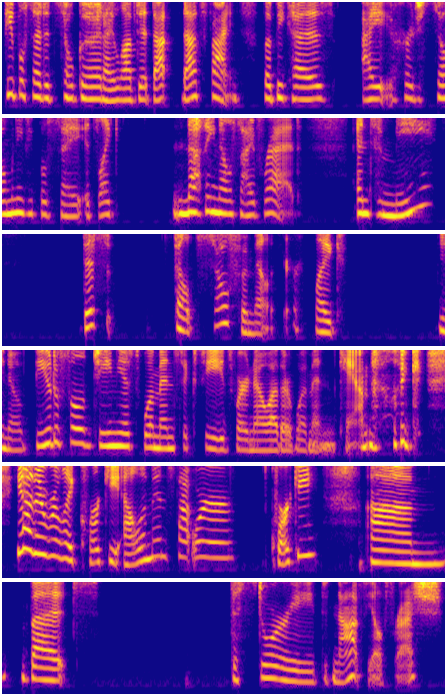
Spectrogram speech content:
people said it's so good, I loved it. That that's fine, but because I heard so many people say it's like nothing else I've read. And to me, this felt so familiar. Like, you know, beautiful genius woman succeeds where no other woman can. like, yeah, there were like quirky elements that were quirky. Um, but the story did not feel fresh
